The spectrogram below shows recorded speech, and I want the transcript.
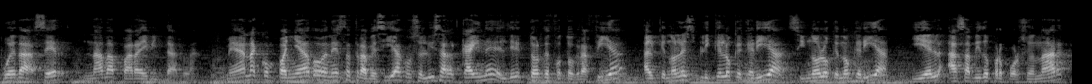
pueda hacer nada para evitarla. Me han acompañado en esta travesía José Luis Alcaine, el director de fotografía, al que no le expliqué lo que quería, sino lo que no quería, y él ha sabido proporcionar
